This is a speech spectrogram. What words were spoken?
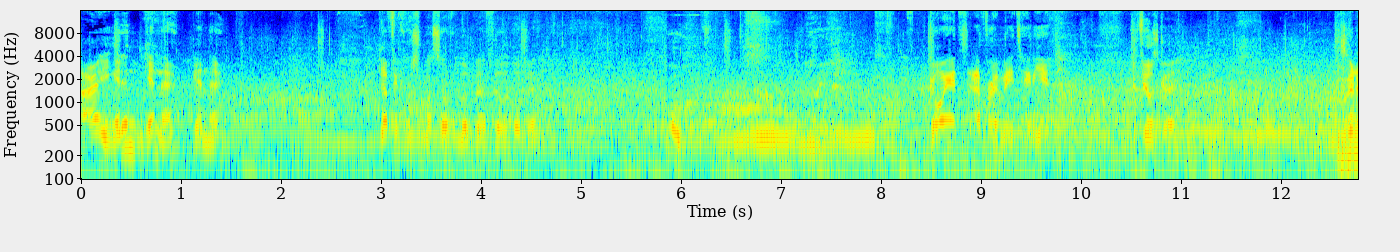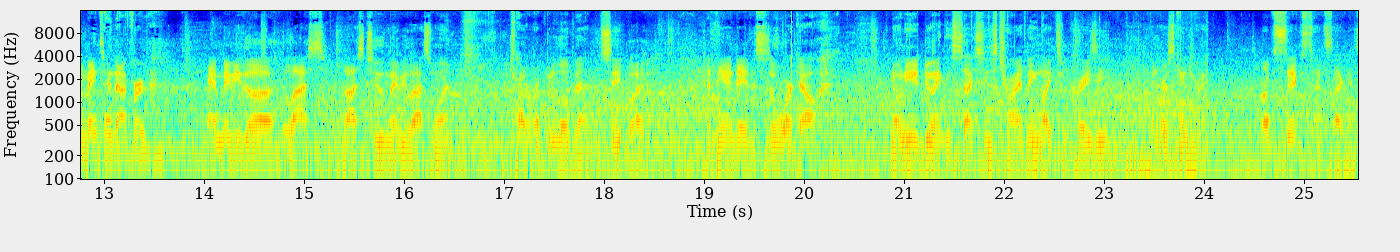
All right, you're getting, getting there, getting there. Definitely pushing myself a little bit, I feel a little bit. Whew. Going into effort and maintaining it, it feels good. We're gonna maintain the effort and maybe the, the last last two, maybe last one, try to rip it a little bit. We'll see. But at the end of the day, this is a workout. No need to do anything sexy. Try anything like too crazy and risk injury. Rep six, 10 seconds.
